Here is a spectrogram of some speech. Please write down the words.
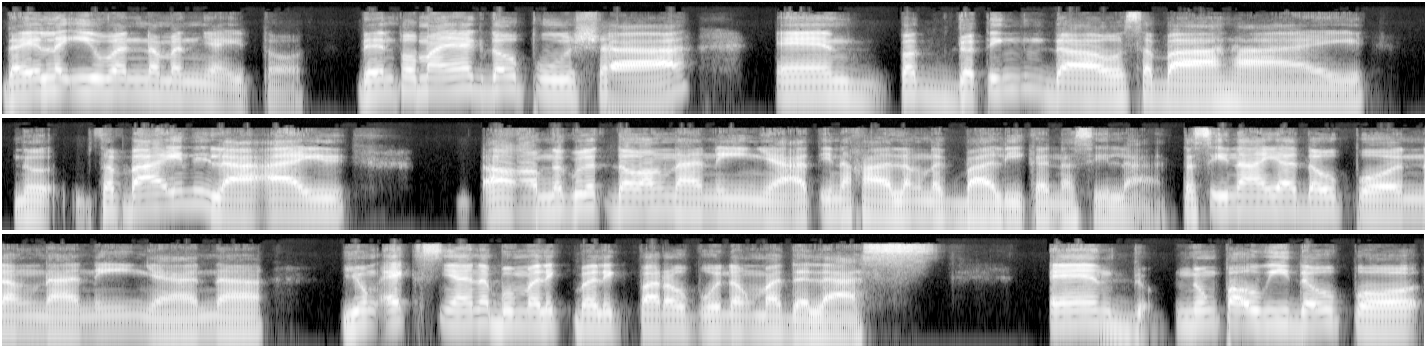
Dahil naiwan naman niya ito. Then, pumayag daw po siya. And pagdating daw sa bahay, no, sa bahay nila ay um, nagulat daw ang nanay niya at inakalang nagbalikan na sila. Tapos inaya daw po ng nanay niya na yung ex niya na bumalik-balik pa raw po ng madalas. And nung pauwi daw po,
